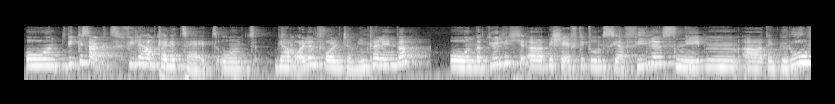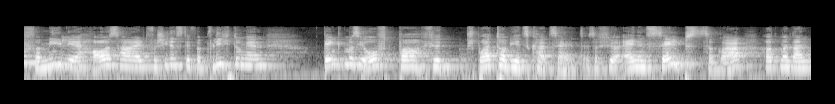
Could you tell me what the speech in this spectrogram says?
Und wie gesagt, viele haben keine Zeit und wir haben alle einen vollen Terminkalender und natürlich äh, beschäftigt uns sehr vieles neben äh, dem Beruf, Familie, Haushalt, verschiedenste Verpflichtungen. Denkt man sich oft, boah, für Sport habe ich jetzt keine Zeit. Also für einen selbst sogar hat man dann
